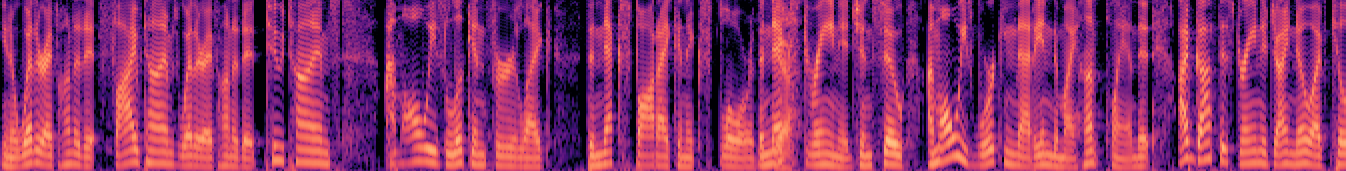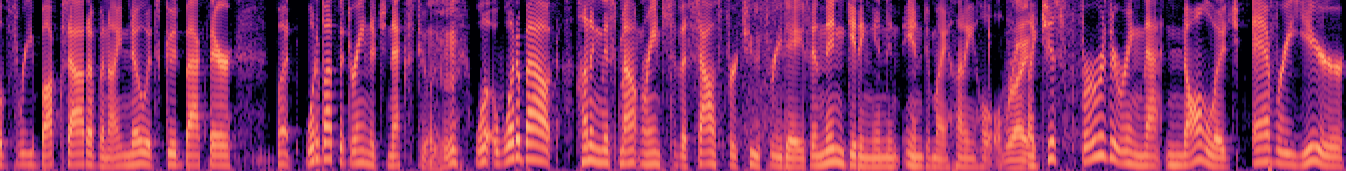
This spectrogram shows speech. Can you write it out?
you know, whether I've hunted it five times, whether I've hunted it two times, I'm always looking for like the next spot I can explore, the next drainage. And so I'm always working that into my hunt plan that I've got this drainage I know I've killed three bucks out of and I know it's good back there. But what about the drainage next to it? Mm-hmm. What, what about hunting this mountain range to the south for two, three days and then getting in, in into my honey hole? Right. Like just furthering that knowledge every year,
